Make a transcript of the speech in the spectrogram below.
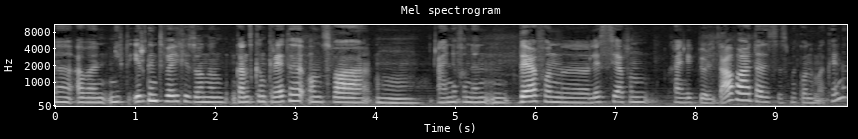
aber nicht irgendwelche, sondern ganz konkrete, und zwar mh, eine von den, der von äh, letztes Jahr von Heinrich Böll da war, das ist, konnten mal kennen.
